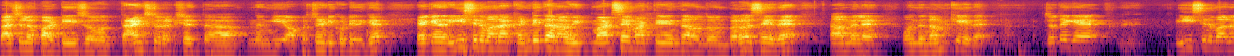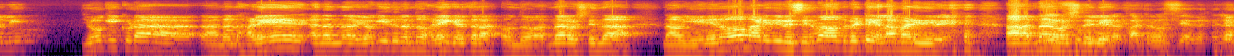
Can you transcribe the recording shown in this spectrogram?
Bachelor Party so thanks to Rakshit ನನಗೆ ಈ ಆಪರ್ಚುನಿಟಿ ಕೊಟ್ಟಿದ್ದಕ್ಕೆ. ಯಾಕೆಂದ್ರೆ ಈ ಸಿನಿಮಾನ ಖಂಡಿತ ನಾವು ಹಿಟ್ ಮಾಡಿಸೇ ಮಾಡ್ತೀವಿ ಅಂತ ಒಂದು ಒಂದು ಭರವಸೆ ಇದೆ. ಆಮೇಲೆ ಒಂದು ನಂಬಿಕೆ ಇದೆ. ಜೊತೆಗೆ ಈ ಸಿನಿಮಾದಲ್ಲಿ ಯೋಗಿ ಕೂಡ ನನ್ನ ಹಳೇ ನನ್ನ ಯೋಗಿ ಇದು ನಂದು ಹಳೇ ಗೆಳ್ತನ. ಒಂದು ಹದಿನಾರು ವರ್ಷದಿಂದ ನಾವು ಏನೇನೋ ಮಾಡಿದೀವಿ ಸಿನಿಮಾ ಒಂದು ಬಿಟ್ಟು ಎಲ್ಲಾ ಮಾಡಿದೀವಿ. ಆ ಹದಿನಾರು ವರ್ಷದಲ್ಲಿ. ಕಾಂಟ್ರವರ್ಸಿ ಆಗುತ್ತೆ.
